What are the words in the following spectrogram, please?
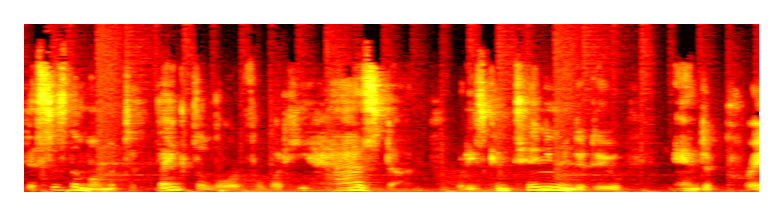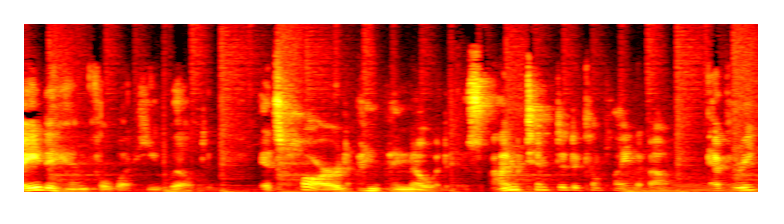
This is the moment to thank the Lord for what He has done, what He's continuing to do, and to pray to Him for what He will do. It's hard, I, I know it is. I'm tempted to complain about every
